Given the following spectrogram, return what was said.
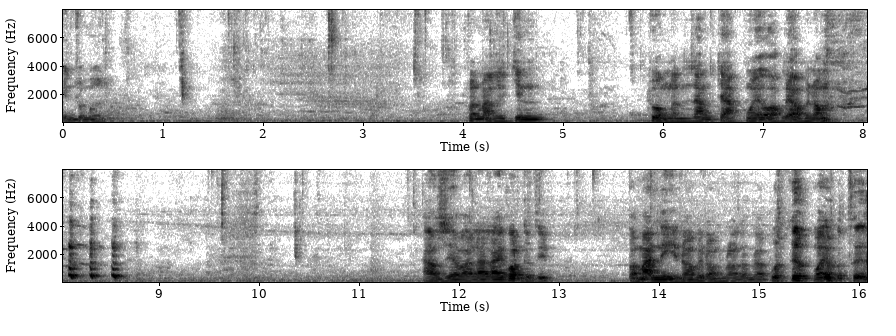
กินชั่วมือเพิ่นมากกินช่วงนั้นหลังจากหวยออกแล้วพี่น้อง เอาเสียว่าหลายๆคนก็สิประมาณนี้เนาะพี่น้องเนาะสำหรับผู้ถือหวยผู้ถือ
